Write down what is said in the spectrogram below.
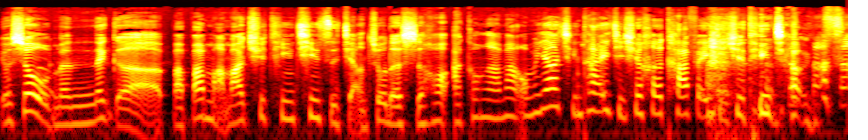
有时候我们那个爸爸妈妈去听亲子讲座的时候，阿公阿妈，我们邀请他一起去喝咖啡，一起去听讲座，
